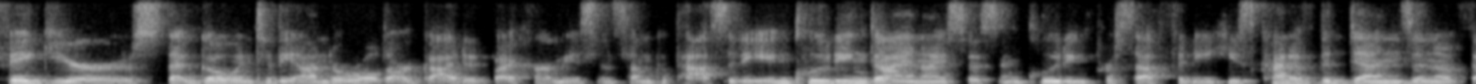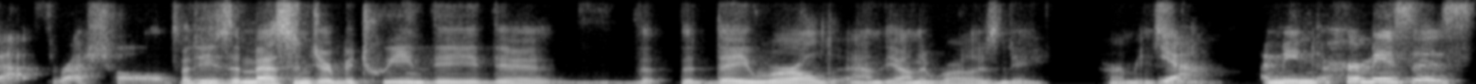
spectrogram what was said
figures that go into the underworld are guided by Hermes in some capacity, including Dionysus, including Persephone. He's kind of the denizen of that threshold. But he's the messenger between the the the, the day world and the underworld, isn't he? Hermes. Yeah. I mean, Hermes is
